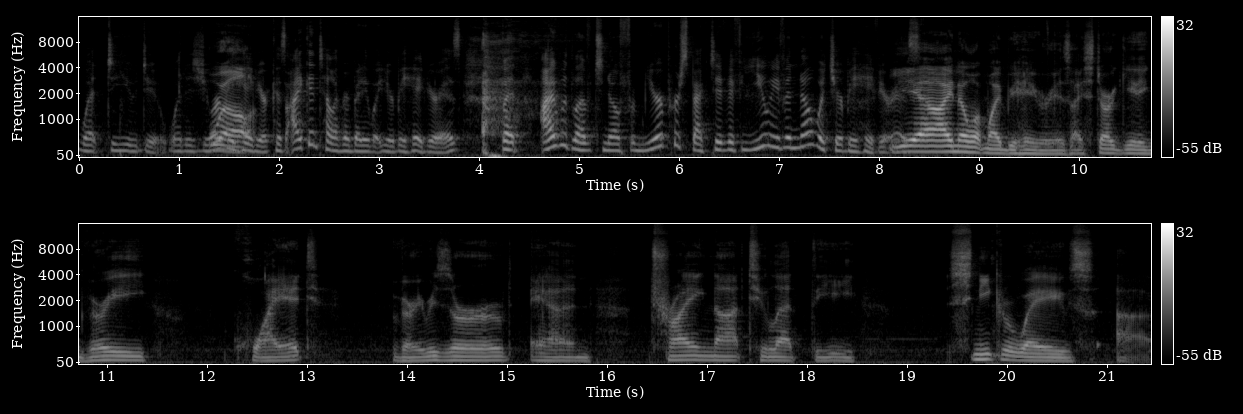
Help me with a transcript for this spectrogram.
What do you do? What is your Well- behavior? Because I can tell everybody what your behavior is, but I would love to know from your perspective if you even know what your behavior is. Yeah, I know what my behavior is. I start getting very quiet, very reserved, and trying not to let the sneaker waves uh,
